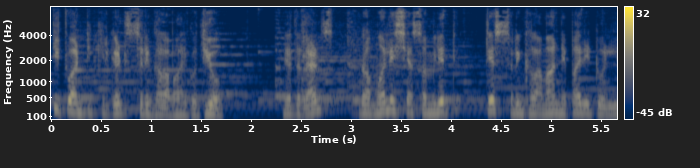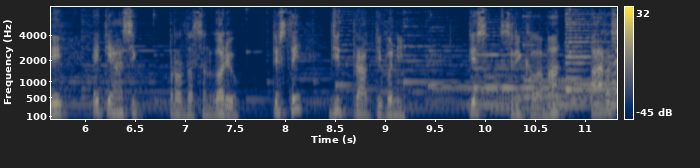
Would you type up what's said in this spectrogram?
टी ट्वेन्टी क्रिकेट श्रृङ्खला भएको थियो। नेदरल्यान्ड्स र मलेसिया सम्मिलित त्यस श्रृङ्खलामा नेपाली टोलीले ऐतिहासिक प्रदर्शन गर्यो। त्यस्तै जित प्राप्ति पनि। त्यस श्रृङ्खलामा पारस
